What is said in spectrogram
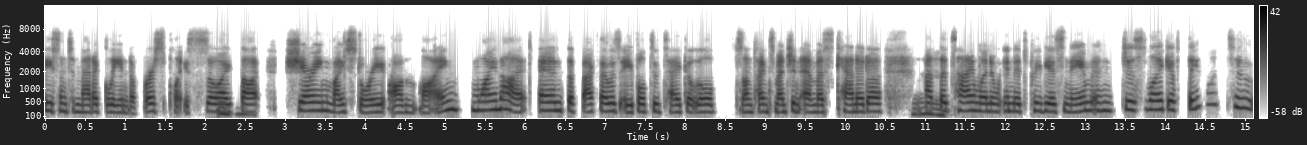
asymptomatically in the first place. So mm-hmm. I thought sharing my story online, why not? And the fact I was able to tag a little sometimes mention MS Canada mm. at the time when it, in its previous name and just like if they want to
